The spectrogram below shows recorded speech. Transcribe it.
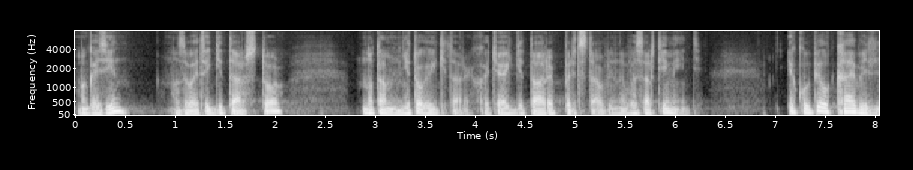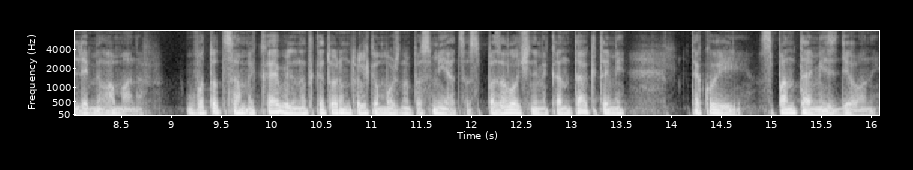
магазин, называется Guitar Store, но там не только гитары, хотя гитары представлены в ассортименте. И купил кабель для меломанов вот тот самый кабель, над которым только можно посмеяться, с позолоченными контактами, такой с понтами сделанный.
